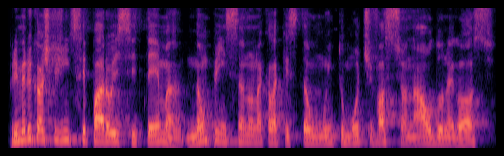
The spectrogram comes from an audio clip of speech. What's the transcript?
Primeiro que eu acho que a gente separou esse tema não pensando naquela questão muito motivacional do negócio,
